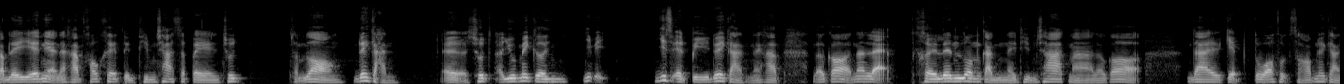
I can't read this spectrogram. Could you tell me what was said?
กับเลเยสเนี่ยนะครับเขาเคยติดทีมชาติสเปนชุด สำรองด้วยกัน เออชุดอายุไม่เกิน20 21ปีด้วยกันนะครับ แล้วก็นั่นแหละเคยเล่นร่วมกันในทีมชาติมา แล้วก็ได้เก็บตัวฝึกซ้อมด้วยกัน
